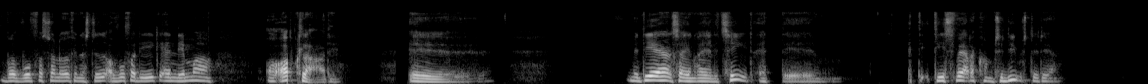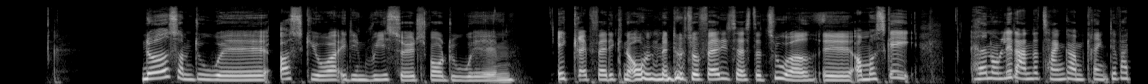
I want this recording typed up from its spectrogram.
hvor, hvorfor så noget finder sted, og hvorfor det ikke er nemmere at opklare det. Øh, men det er altså en realitet, at, øh, at det, det er svært at komme til livs, det der. Noget, som du øh, også gjorde i din research, hvor du øh, ikke greb fat i knoglen, men du tog fat i tastaturet, øh, og måske havde nogle lidt andre tanker omkring, det var,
